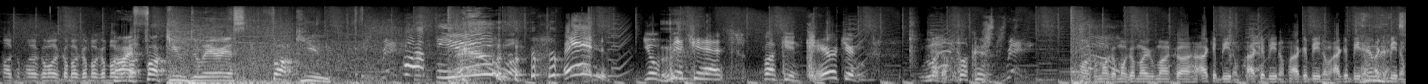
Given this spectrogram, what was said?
Come on, come on, come on, come on, come on, come on. All right, fuck you, Delirious. Fuck you. Fuck you! In! your bitch ass fucking character, motherfucker. Come on, come on, come on, come on, come on, come on. I can beat him. I can beat him. I can beat him. I can beat him. I can beat him.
